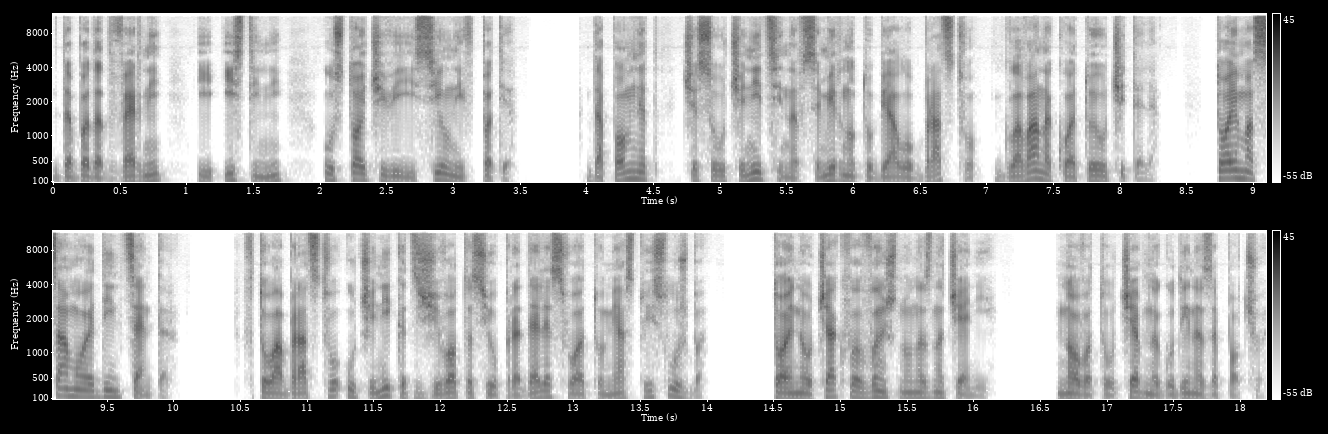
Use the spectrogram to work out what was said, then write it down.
да бъдат верни и истинни, устойчиви и силни в пътя. Да помнят, че са ученици на Всемирното бяло братство, глава на което е учителя. Той има само един център. В това братство ученикът с живота си определя своето място и служба. Той не очаква външно назначение. Новата учебна година започва.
